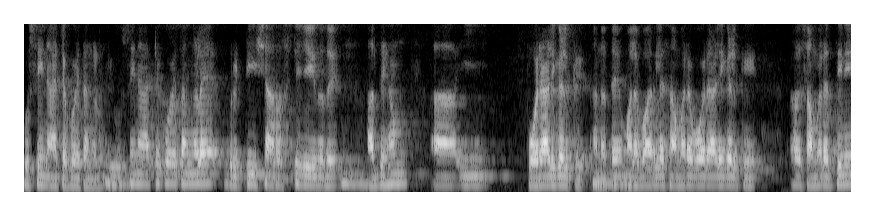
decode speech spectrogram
ഹുസൈൻ ആറ്റക്കോയ തങ്ങൾ. ഈ ഹുസൈൻ ആറ്റക്കോയ തങ്ങളെ ബ്രിട്ടീഷ് അറസ്റ്റ് ചെയ്യുന്നത് അദ്ദേഹം ഈ പോരാളികൾക്ക് അന്നത്തെ മലബാറിലെ സമര പോരാളികൾക്ക് സമരത്തിന്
